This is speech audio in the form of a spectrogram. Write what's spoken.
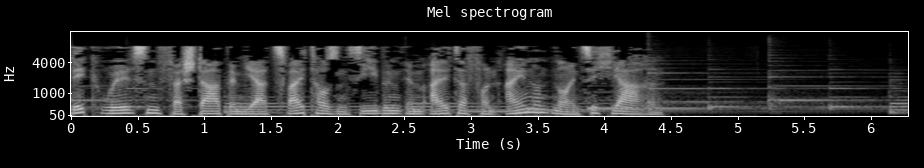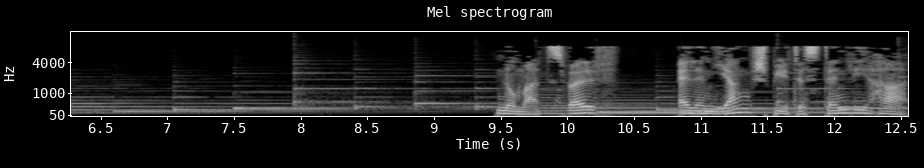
Dick Wilson verstarb im Jahr 2007 im Alter von 91 Jahren. Nummer 12. Alan Young spielte Stanley H.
